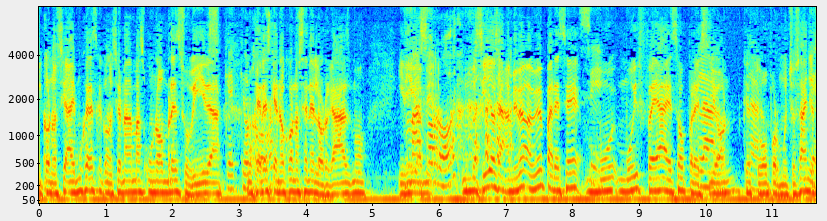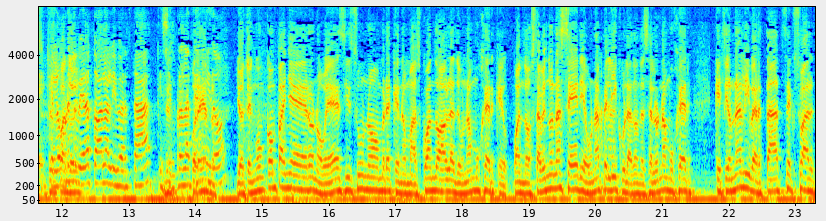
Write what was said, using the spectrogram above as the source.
y conocía, hay mujeres que conocieron nada más un hombre en su vida, Sí, qué- mujeres que no conocen el orgasmo. Y digo, Más mí- horror. Sí, o sea, a mí me, a mí me parece Sí. muy, muy fea esa opresión Claro, que claro. tuvo por muchos años. Que, que Entonces, el hombre cuando- tuviera toda la libertad que siempre la ha tenido. ejemplo, yo tengo un compañero, no voy a decir su nombre, que nomás cuando habla de una mujer, que cuando está viendo una serie o una película donde sale una mujer que tiene una libertad sexual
